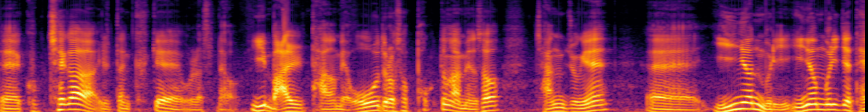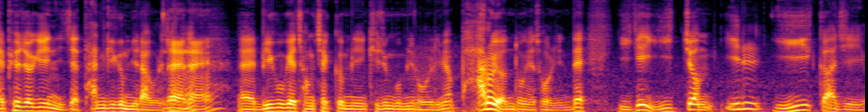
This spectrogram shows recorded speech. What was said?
예, 국채가 일단 크게 올랐습니다. 이 말 다음에 오후 들어서 폭등하면서 장중에 에, 2년물이 2년물이 이제 대표적인 이제 단기 금리라고 그러잖아요. 에, 미국의 정책 금리 기준 금리를 올리면 바로 연동해서 올리는데 이게 2.12까지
